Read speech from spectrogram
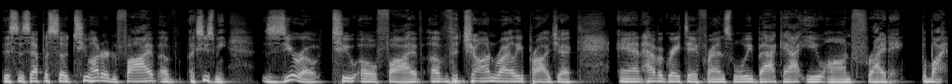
This is episode 205 of, excuse me, 0205 of the John Riley Project. And have a great day, friends. We'll be back at you on Friday. Bye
